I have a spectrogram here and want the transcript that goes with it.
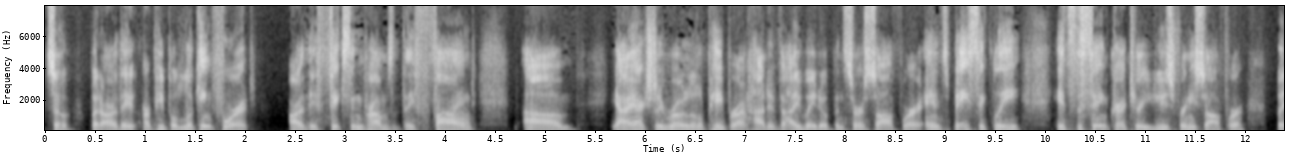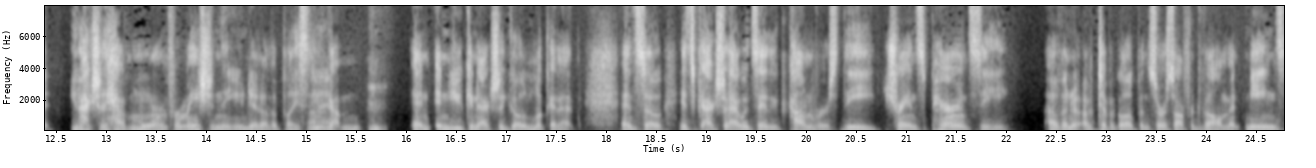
So, but are they are people looking for it? Are they fixing problems that they find? Um, I actually wrote a little paper on how to evaluate open source software, and it's basically it's the same criteria you use for any software, but you actually have more information than you did other places. You've got and and you can actually go look at it, and so it's actually I would say the converse, the transparency of an, a typical open source software development means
